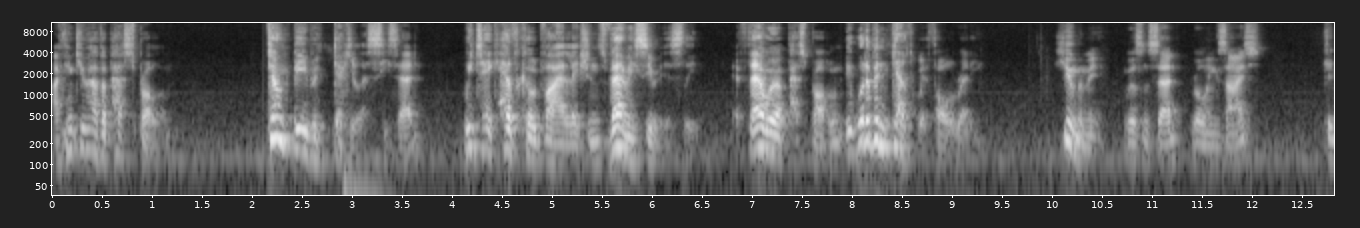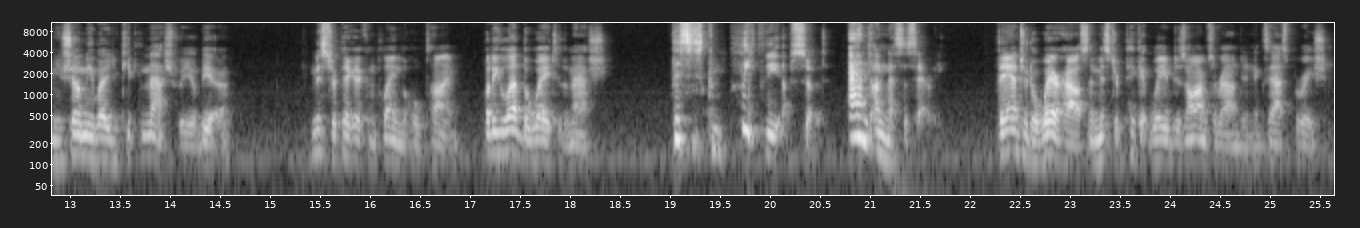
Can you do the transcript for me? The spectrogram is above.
I think you have a pest problem. Don't be ridiculous, he said. We take health code violations very seriously. If there were a pest problem, it would have been dealt with already. Humor me, Wilson said, rolling his eyes. Can you show me where you keep the mash for your beer? Mr. Pickett complained the whole time, but he led the way to the mash. This is completely absurd and unnecessary. They entered a warehouse, and Mr. Pickett waved his arms around in exasperation.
